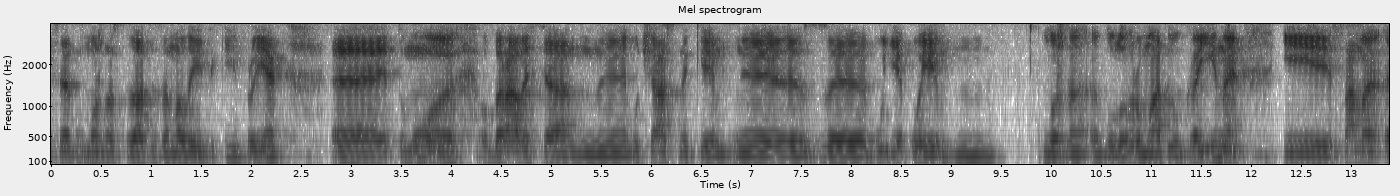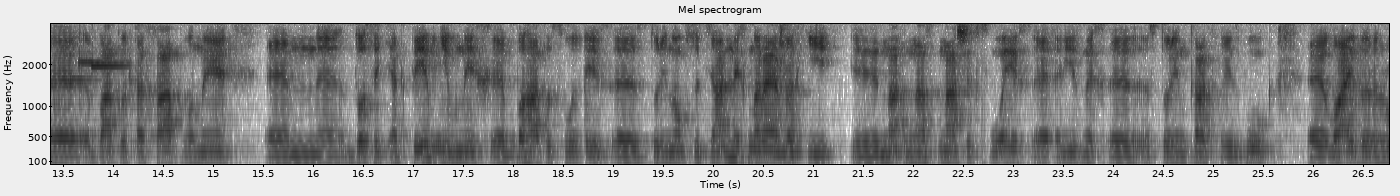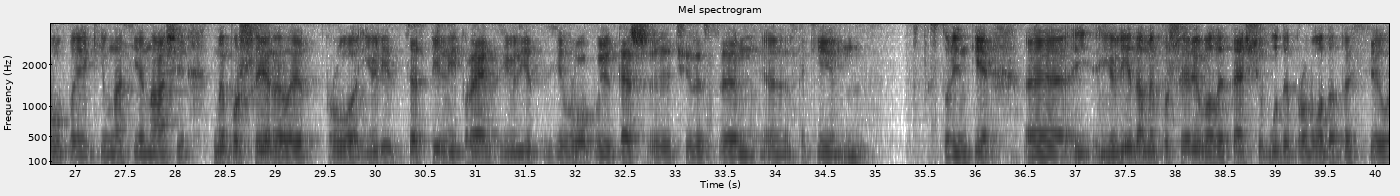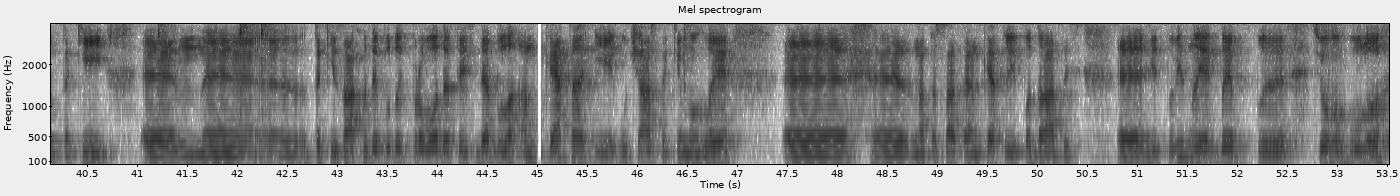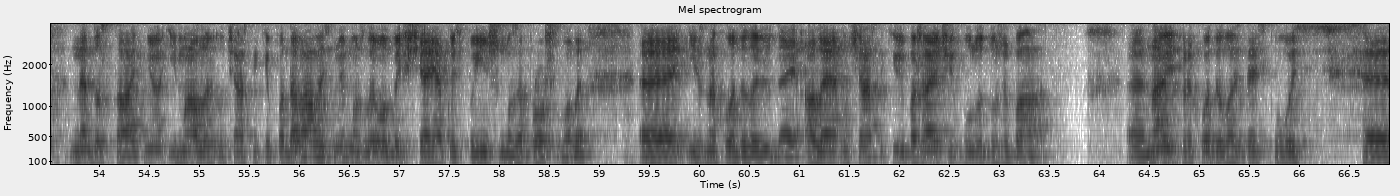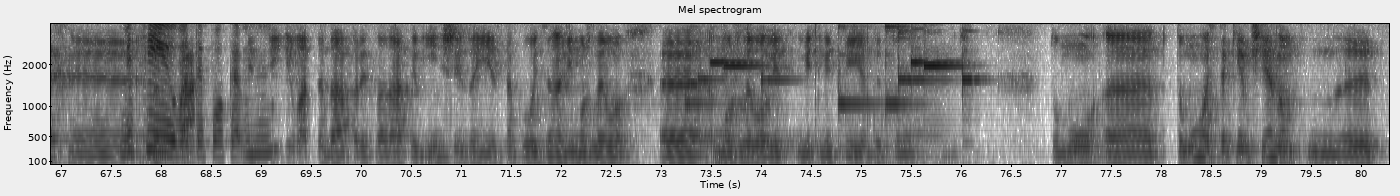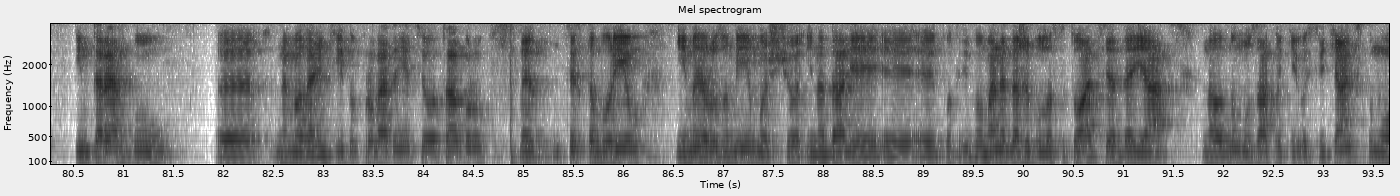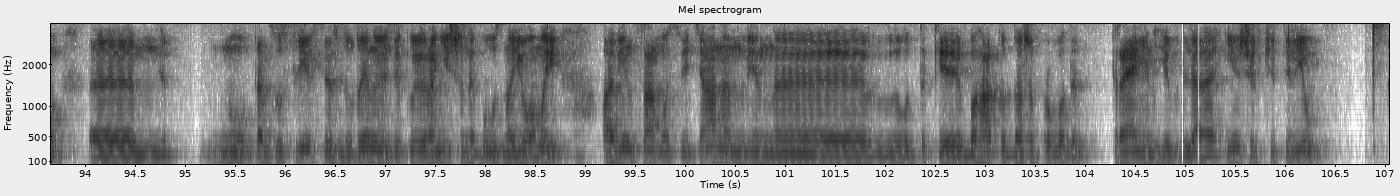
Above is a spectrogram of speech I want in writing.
це можна сказати замалий такий проєкт. Е, Тому е, обиралися учасники е, з будь-якої. Можна було громади України, і саме Бако та Хаб вони досить активні. В них е, багато своїх е, сторінок в соціальних мережах і е, на, на наших своїх е, різних е, сторінках Facebook, е, Viber групи, які в нас є наші. Ми поширили про Юліт. Це спільний проект з Юліт з Європою, теж е, через ем, е, такі. Сторінки е, Юліда ми поширювали те, що буде проводитись от такий, е, е, такі заходи будуть проводитись, де була анкета, і учасники могли е, е, написати анкету і податись. Е, відповідно, якби е, цього було недостатньо і мало учасників подавались, ми можливо би ще якось по-іншому запрошували е, і знаходили людей. Але учасників і бажаючих було дуже багато. Е, Навіть приходилось десь когось е, е, Відсіювати поки. Відсіювати, да, перекладати в інший заїзд, а когось взагалі можливо, можливо від, від- відсіяти. Тому, тому, тому ось таким чином інтерес був. Е, Немаленький до проведення цього табору е, цих таборів, і ми розуміємо, що і надалі е, потрібно. У мене навіть була ситуація, де я на одному заході освітянському ну так зустрівся з людиною, з якою раніше не був знайомий. А він сам освітянин. Він от таки багато даже проводить тренінгів для інших вчителів.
